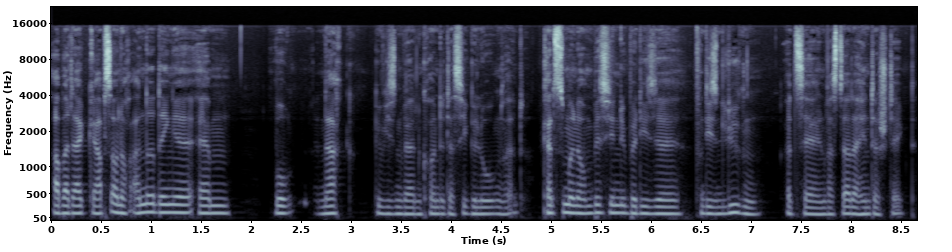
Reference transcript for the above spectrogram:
Aber da gab es auch noch andere Dinge, ähm, wo nachgewiesen werden konnte, dass sie gelogen hat. Kannst du mal noch ein bisschen über diese, von diesen Lügen erzählen, was da dahinter steckt?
